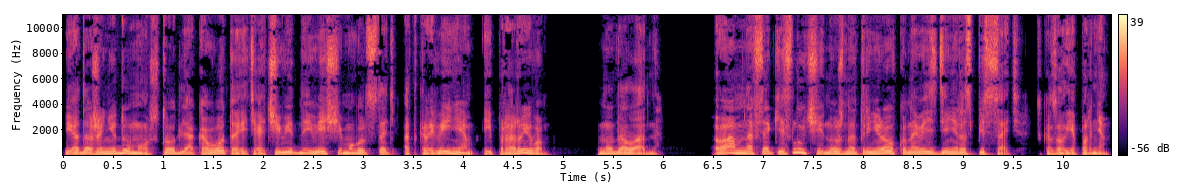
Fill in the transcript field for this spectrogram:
Я даже не думал, что для кого-то эти очевидные вещи могут стать откровением и прорывом. Ну да ладно. «Вам на всякий случай нужно тренировку на весь день расписать», — сказал я парням,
